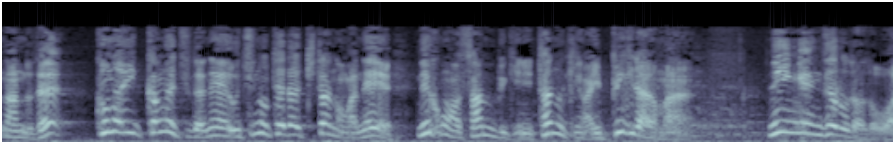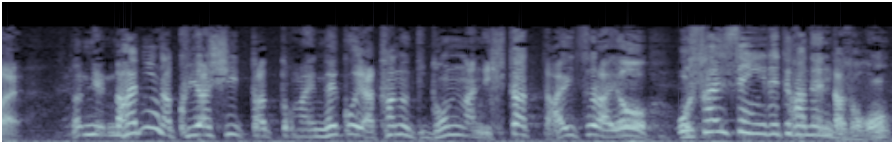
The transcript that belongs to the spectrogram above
なんだぜ。この1ヶ月でねうちの寺来たのがね猫が3匹にタヌキが1匹だよお前。人間ゼロだぞおい。何が悔しいったってお前猫やタヌキどんなに来たってあいつらよお賽銭入れてかねえんだぞ。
